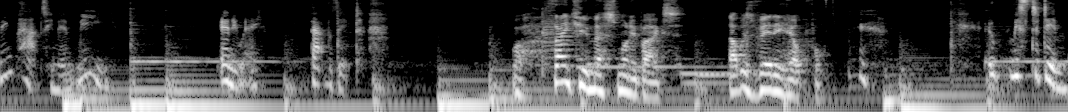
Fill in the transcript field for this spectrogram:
I think perhaps he meant me. Anyway, that was it. Well, thank you, Miss Moneybags. That was very helpful. Oh, Mr. Dim,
